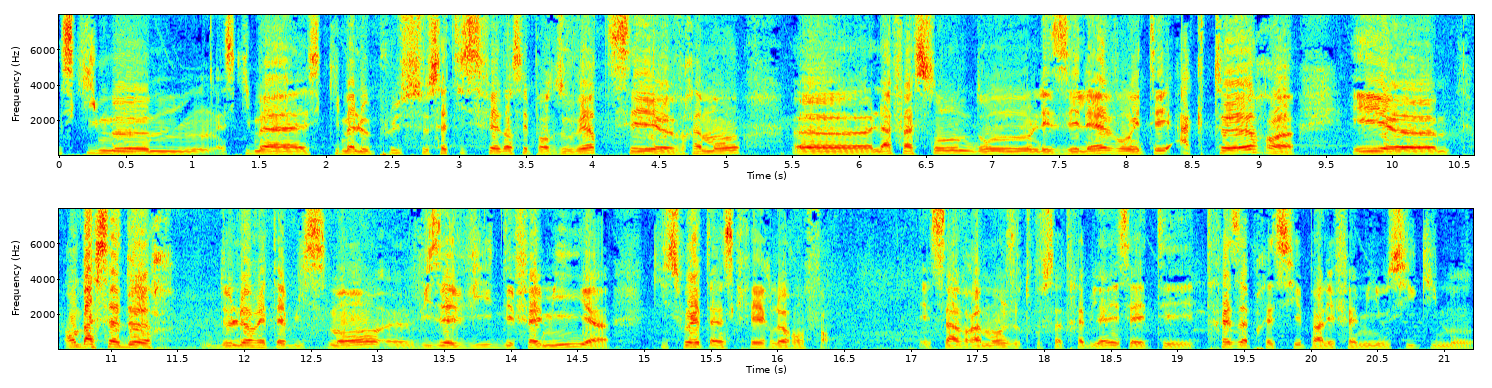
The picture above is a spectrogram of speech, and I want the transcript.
ce qui m'a le plus satisfait dans ces portes ouvertes, c'est euh, vraiment euh, la façon dont les élèves ont été acteurs et ambassadeurs de leur établissement vis-à-vis -vis des familles qui souhaitent inscrire leur enfant. Et ça, vraiment, je trouve ça très bien et ça a été très apprécié par les familles aussi qui m'ont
